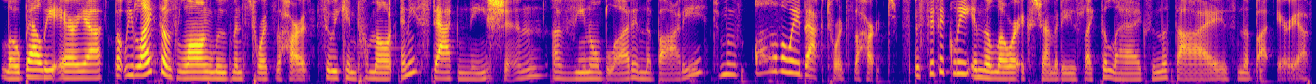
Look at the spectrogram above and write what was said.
low belly area. But we like those long movements towards the heart so we can promote any stagnation of venal blood in the body to move all the way back towards the heart, specifically in the lower extremities like the legs and the thighs and the butt area.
